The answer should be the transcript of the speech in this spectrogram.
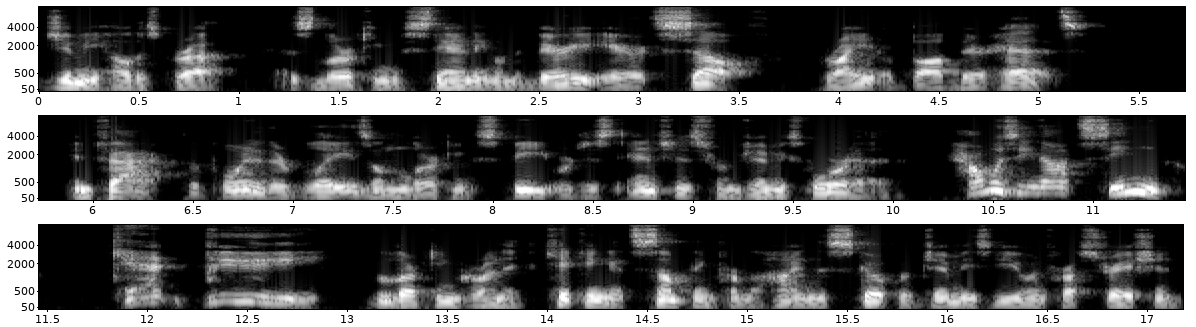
Jimmy held his breath, as Lurking was standing on the very air itself, right above their heads. In fact, the point of their blades on Lurking's feet were just inches from Jimmy's forehead. How was he not seeing them? Can't be, Lurking grunted, kicking at something from behind the scope of Jimmy's view in frustration.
